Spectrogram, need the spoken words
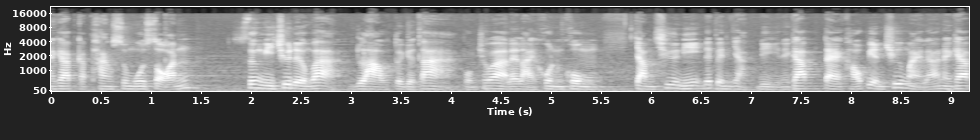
นะครับกับทางสโมสรซึ่งมีชื่อเดิมว่าลาวโตโยต้าผมเชื่อว่าหลาย ๆ คนคงจำชื่อนี้ได้เป็นอย่างดีนะครับแต่เขาเปลี่ยนชื่อใหม่แล้วนะครับ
